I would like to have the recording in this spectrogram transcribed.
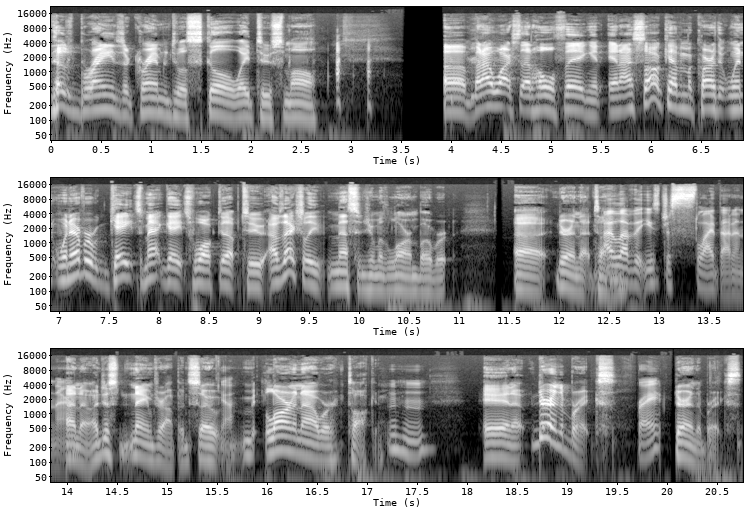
those brains are crammed into a skull way too small. Uh, but I watched that whole thing, and, and I saw Kevin McCarthy when whenever Gaetz, Matt Gaetz, walked up to. I was actually messaging with Lauren Boebert uh, during that time. I love that you just slide that in there. I know. I just name dropping. So Yeah. Lauren and I were talking, mm-hmm. and uh, during the breaks, Right? during the breaks,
